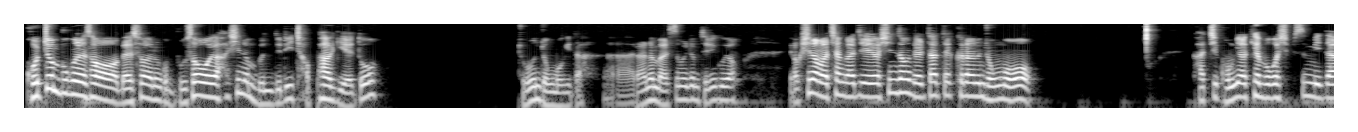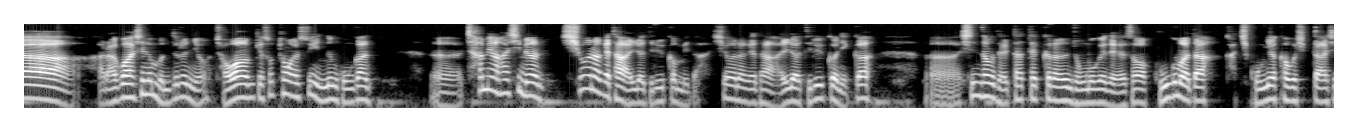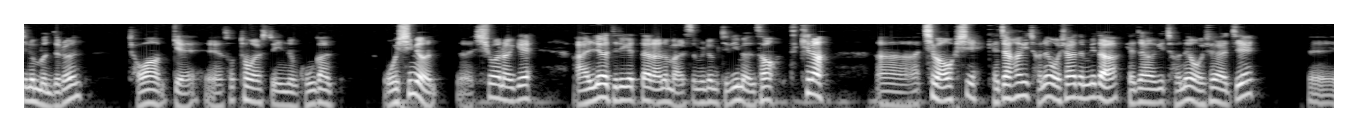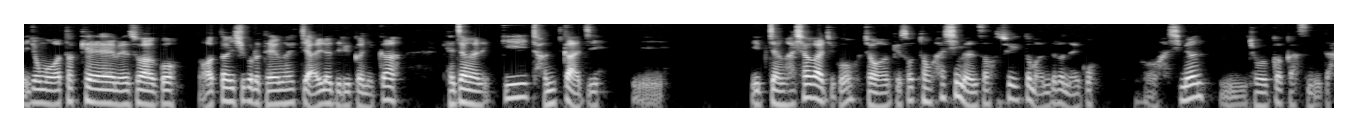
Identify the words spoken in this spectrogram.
고점 부근에서 매수하는 거 무서워요 하시는 분들이 접하기에도 좋은 종목이다 라는 말씀을 좀 드리고요 역시나 마찬가지예요 신성 델타 테크라는 종목 같이 공략해보고 싶습니다. 라고 하시는 분들은요. 저와 함께 소통할 수 있는 공간 어, 참여하시면 시원하게 다 알려드릴 겁니다. 시원하게 다 알려드릴 거니까 어, 신성 델타테크라는 종목에 대해서 궁금하다, 같이 공략하고 싶다 하시는 분들은 저와 함께 예, 소통할 수 있는 공간 오시면 어, 시원하게 알려드리겠다라는 말씀을 좀 드리면서 특히나 아, 아침 9시 개장하기 전에 오셔야 됩니다. 개장하기 전에 오셔야지 예, 이 종목 어떻게 매수하고 어떤 식으로 대응할지 알려드릴 거니까 개장하기 전까지 입장하셔가지고 저와 함께 소통하시면서 수익도 만들어내고 어, 하시면 음, 좋을 것 같습니다.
